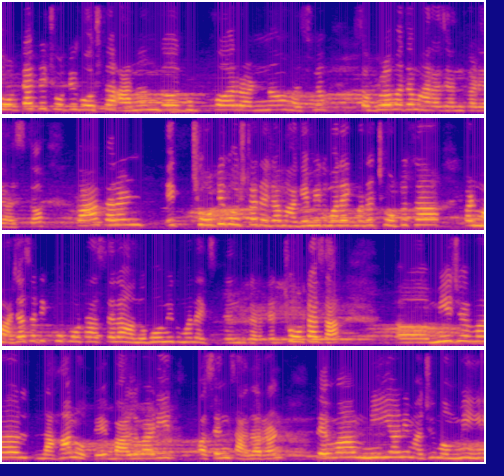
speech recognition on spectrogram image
छोट्यात ते छोटी गोष्ट आनंद दुःख रडणं हसणं सगळं माझं महाराजांकडे असतं. का? कारण एक छोटी गोष्ट त्याच्यामागे. मी तुम्हाला एक माझा छोटासा पण माझ्यासाठी खूप मोठा असलेला अनुभव मी तुम्हाला एक्सप्लेन करते. छोटासा मी जेव्हा लहान होते बालवाडीत असेन साधारण तेव्हा मी आणि माझी मम्मी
